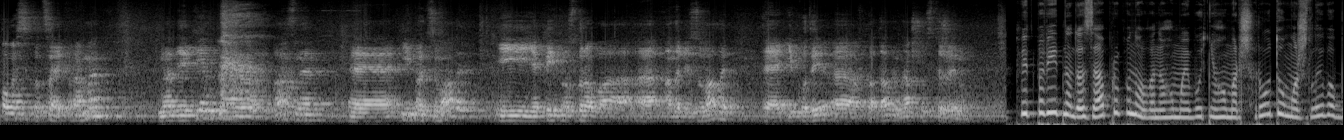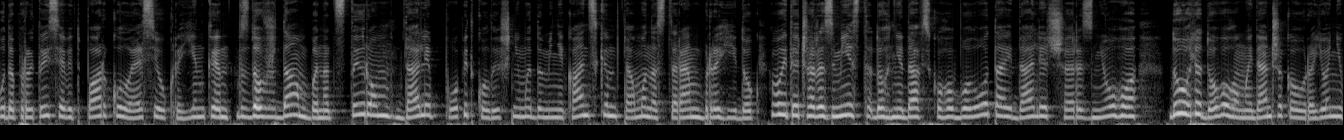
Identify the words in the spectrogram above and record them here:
ось оцей фрагмент, над яким е, власне е, і працювали, і який просторово е, аналізували, е, і куди е, вкладали нашу стежину. Відповідно до запропонованого майбутнього маршруту, можливо буде пройтися від парку Лесі Українки вздовж дамби над стиром, далі попід колишніми домініканським та монастирем Бригідок, вийти через міст до Гнідавського болота і далі через нього до оглядового майданчика у районі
